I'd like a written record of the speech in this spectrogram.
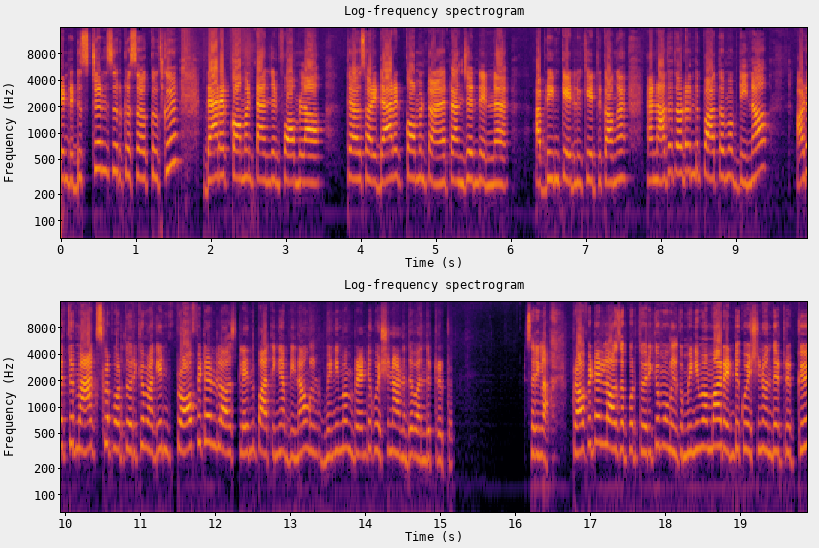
ரெண்டு டிஸ்டன்ஸ் இருக்க சர்க்கிள்க்கு direct common tangent formula sorry direct common tangent என்ன அப்படின்னு கேள்வி கேட்டிருக்காங்க. அண்ட் அதை தொடர்ந்து பார்த்தோம் அப்படின்னா அடுத்து மேக்ஸில் பொறுத்த வரைக்கும் அகைன் ப்ராஃபிட் அண்ட் லாஸ்லேருந்து பார்த்தீங்க அப்படின்னா உங்களுக்கு மினிமம் ரெண்டு கொஷின் ஆனது வந்துட்டுருக்கு. சரிங்களா? ப்ராஃபிட் அண்ட் லாஸை பொறுத்த வரைக்கும் உங்களுக்கு மினிமமாக ரெண்டு கொஷின் வந்துட்டுருக்கு இருக்கு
